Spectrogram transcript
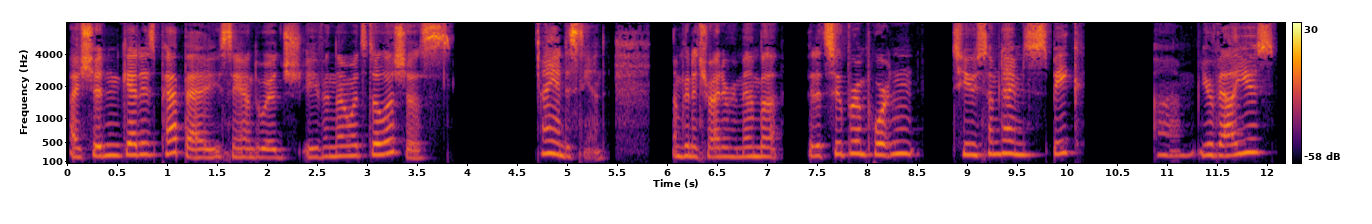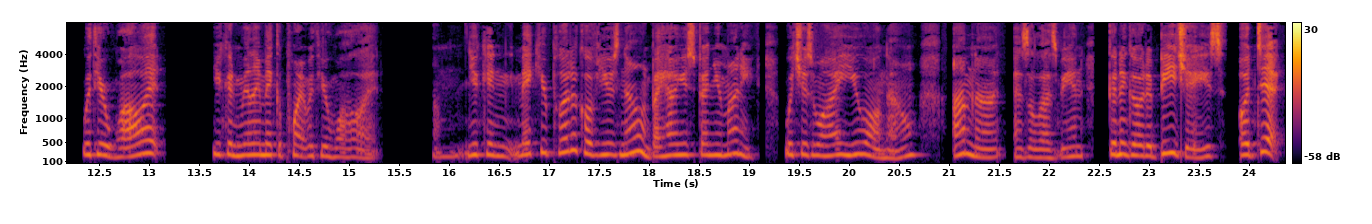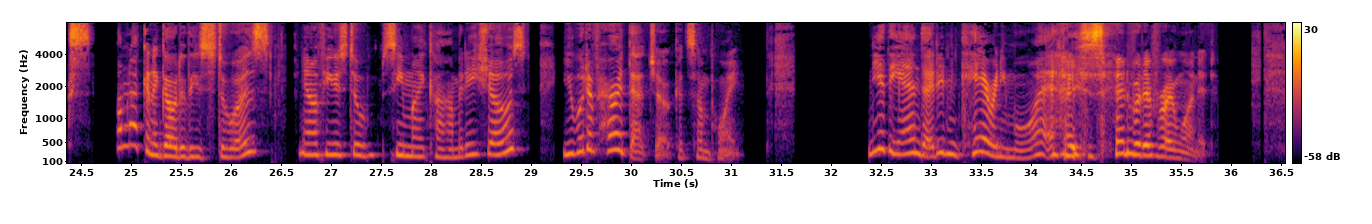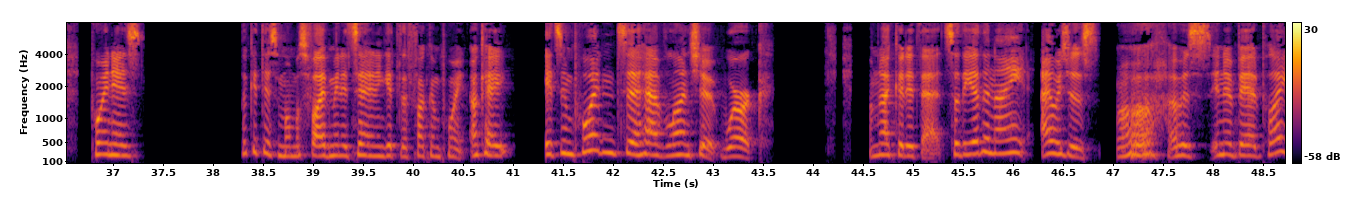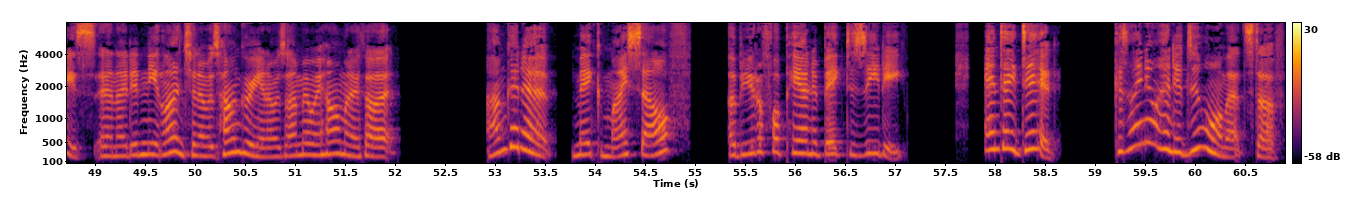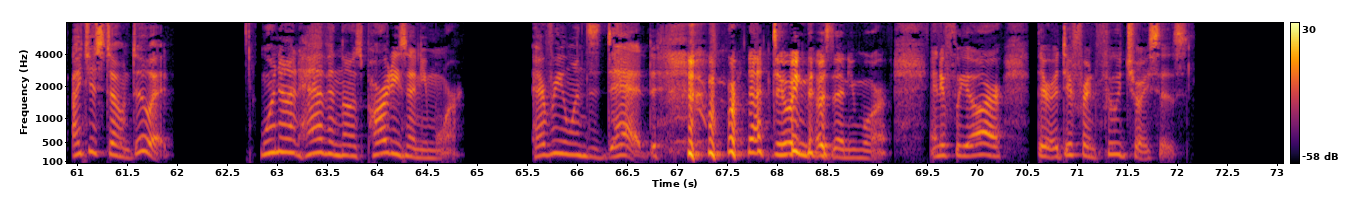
I shouldn't get his Pepe sandwich even though it's delicious. I understand. I'm going to try to remember that it's super important to sometimes speak um, your values with your wallet you can really make a point with your wallet. Um, you can make your political views known by how you spend your money, which is why you all know I'm not, as a lesbian, going to go to BJ's or Dick's. I'm not going to go to these stores. Now, if you used to see my comedy shows, you would have heard that joke at some point. Near the end, I didn't care anymore, and I said whatever I wanted. Point is, look at this, I'm almost five minutes in and I get to the fucking point. Okay, it's important to have lunch at work. I'm not good at that. So the other night, I was just, oh, I was in a bad place and I didn't eat lunch and I was hungry and I was on my way home and I thought, I'm going to make myself a beautiful pan of baked ziti. And I did, because I know how to do all that stuff. I just don't do it. We're not having those parties anymore everyone's dead. We're not doing those anymore. And if we are, there are different food choices.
